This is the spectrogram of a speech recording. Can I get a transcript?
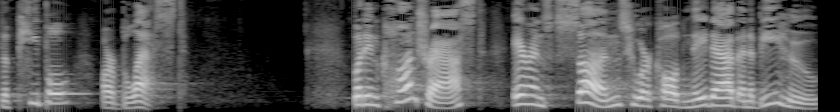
the people are blessed. But in contrast, Aaron's sons, who are called Nadab and Abihu,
